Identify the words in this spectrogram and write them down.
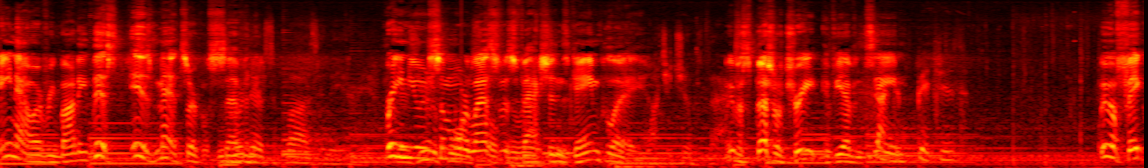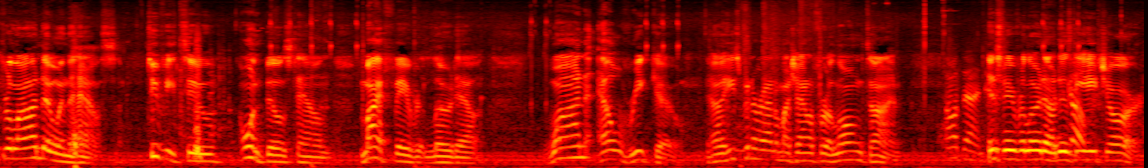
Hey now, everybody, this is Mad Circle 7, there supplies in the area? bringing you some more Last of Us. Factions gameplay. Watch each other's backs. We have a special treat if you haven't seen. bitches. We have a fake Rolando in the house. 2v2 on Bill's Town, my favorite loadout, Juan El Rico. Now, he's been around on my channel for a long time. All done. His favorite loadout is Go. the HR,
